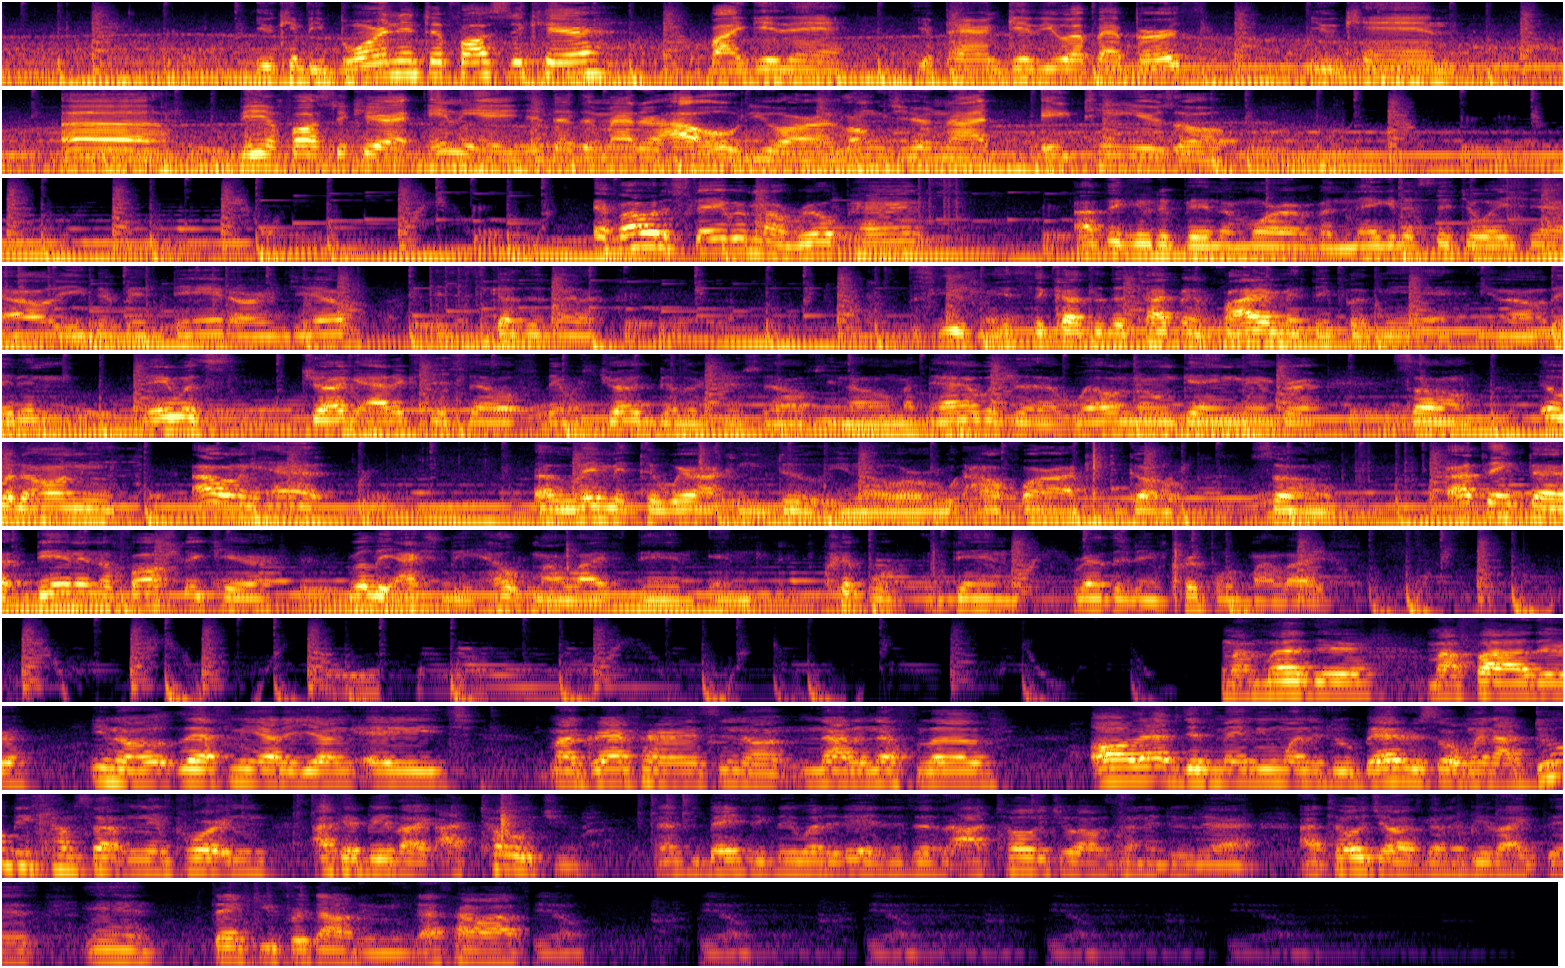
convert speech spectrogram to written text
you can be born into foster care by getting your parent give you up at birth. You can uh, be in foster care at any age. It doesn't matter how old you are, as long as you're not 18 years old. If I would have stayed with my real parents, I think it would have been a more of a negative situation. I would have either been dead or in jail. It's just because of the excuse me, it's because of the type of environment they put me in. You know, they didn't they was drug addicts yourself, they was drug dealers yourself, you know. My dad was a well known gang member, so it would only I only had a limit to where I can do, you know, or how far I can go. So I think that being in a foster care really actually helped my life then and crippled then rather than crippled my life. My mother, my father, you know, left me at a young age. My grandparents, you know, not enough love. All that just made me want to do better. So when I do become something important, I could be like, I told you. That's basically what it is. It says, I told you I was going to do that. I told you I was going to be like this. And thank you for doubting me. That's how I feel. Feel. Feel.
